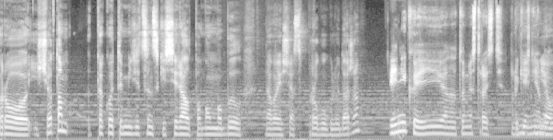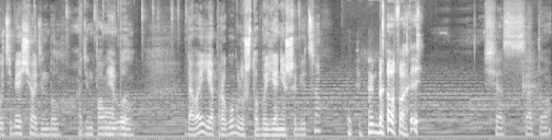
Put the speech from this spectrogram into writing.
про еще там какой-то медицинский сериал, по-моему, был. Давай я сейчас прогуглю даже. Клиника и анатомия страсти. Других не, не, не было. у тебя еще один был. Один, по-моему, был. Давай я прогуглю, чтобы я не ошибиться. Давай. Сейчас, а то...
